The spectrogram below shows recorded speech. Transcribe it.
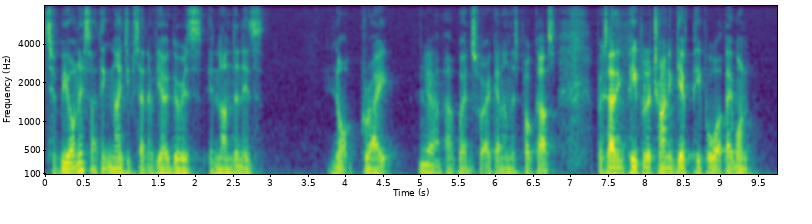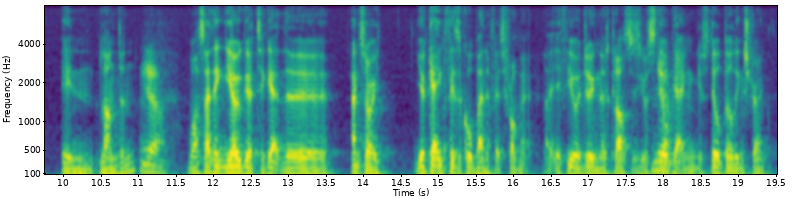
to be honest i think 90% of yoga is in london is not great yeah I won't swear again on this podcast because I think people are trying to give people what they want in London. yeah Whilst I think yoga to get the and sorry, you're getting physical benefits from it. Like if you are doing those classes, you're still Yeah. getting, you're still building strength,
